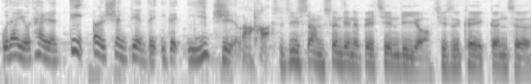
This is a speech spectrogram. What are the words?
古代犹太人第二圣殿的一个遗址了哈。实际上，圣殿的被建立哦，其实可以跟着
